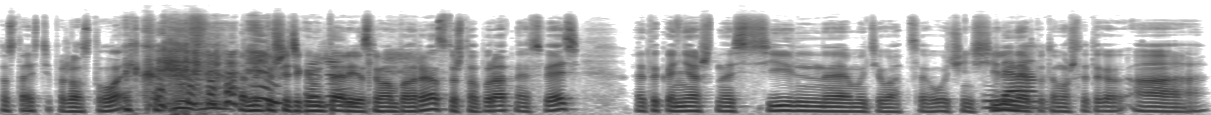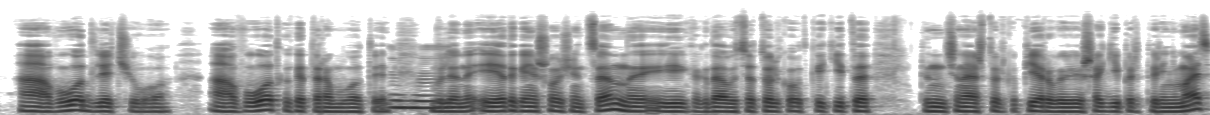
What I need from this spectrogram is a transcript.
поставьте, пожалуйста, лайк, напишите комментарий, если вам понравилось, то что обратная связь это, конечно, сильная мотивация, очень сильная, Да. потому что это как, а, а, вот для чего, а, вот как это работает. Блин, и это, конечно, очень ценно, и когда у тебя только вот какие-то, ты начинаешь только первые шаги предпринимать,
